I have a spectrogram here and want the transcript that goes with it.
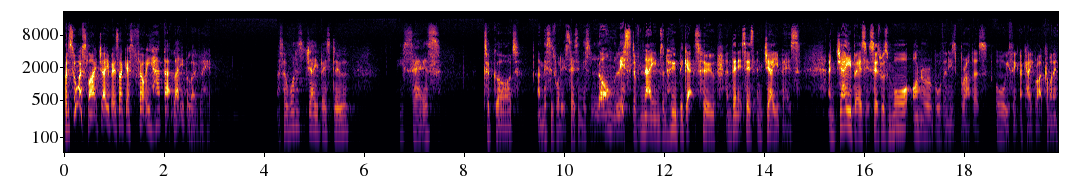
But it's almost like Jabez, I guess, felt he had that label over him. And so what does Jabez do? He says, to God. And this is what it says in this long list of names and who begets who. And then it says, and Jabez. And Jabez, it says, was more honorable than his brothers. Oh, you think, okay, right, come on then.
